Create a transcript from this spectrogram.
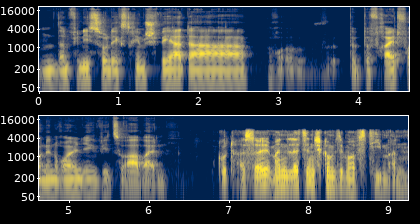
dann finde ich es schon extrem schwer, da be befreit von den Rollen irgendwie zu arbeiten. Gut, also ich meine, letztendlich kommt es immer aufs Team an.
